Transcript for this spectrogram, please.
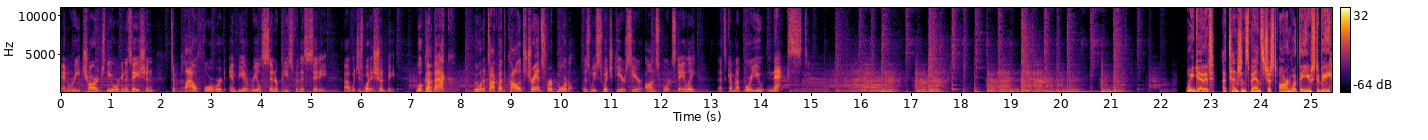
and recharge the organization to plow forward and be a real centerpiece for this city uh, which is what it should be. We'll come yeah. back. We want to talk about the college transfer portal as we switch gears here on Sports Daily. That's coming up for you next. We get it. Attention spans just aren't what they used to be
